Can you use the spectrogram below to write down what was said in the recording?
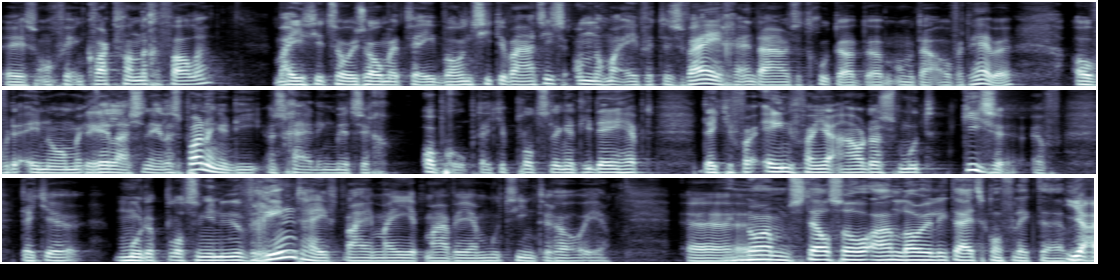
is ongeveer een kwart van de gevallen. Maar je zit sowieso met twee woonsituaties. Om nog maar even te zwijgen, en daar is het goed dat, om het daarover te hebben. Over de enorme relationele spanningen die een scheiding met zich oproept. Dat je plotseling het idee hebt dat je voor één van je ouders moet kiezen. Of dat je moeder plotseling een nieuwe vriend heeft waar je mee maar weer moet zien te rooien. Uh, Enorm stelsel aan loyaliteitsconflicten hebben. Ja,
